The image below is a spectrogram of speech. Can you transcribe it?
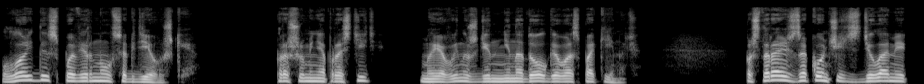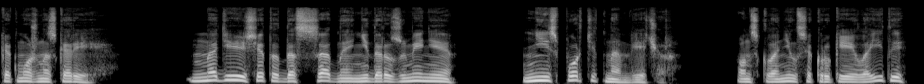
Лойдес повернулся к девушке. «Прошу меня простить, но я вынужден ненадолго вас покинуть. Постараюсь закончить с делами как можно скорее. Надеюсь, это досадное недоразумение не испортит нам вечер». Он склонился к руке Элаиты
